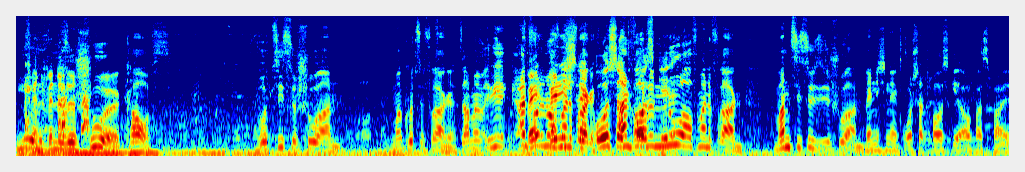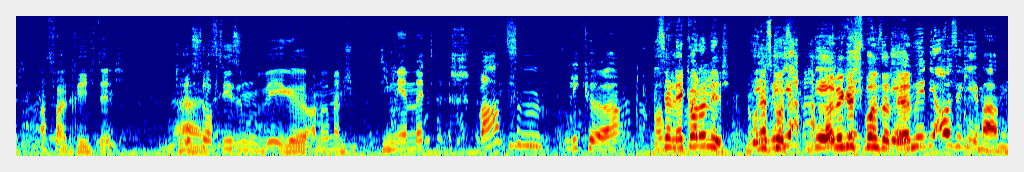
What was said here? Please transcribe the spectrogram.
Wenn, wenn du so Schuhe kaufst, wo ziehst du Schuhe an? Mal eine kurze Frage. Sag mal, antworte Wenn- nur auf wenn meine in der Frage. Antworte nur auf meine Fragen. Wann ziehst du diese Schuhe an? Wenn ich in der Großstadt rausgehe, auf Asphalt. Asphalt, richtig. Triffst du auf diesem Wege andere Menschen? Die mir mit schwarzem Likör. Ist der lecker oder nicht? Nur mal ganz Den kurz, weil wir den gesponsert Den werden. wir dir ausgegeben haben.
